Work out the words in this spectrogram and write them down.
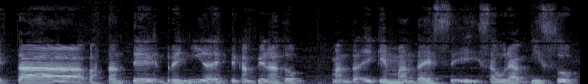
está bastante reñida este campeonato. Manda, eh, quien manda es eh, Isaura Viso,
